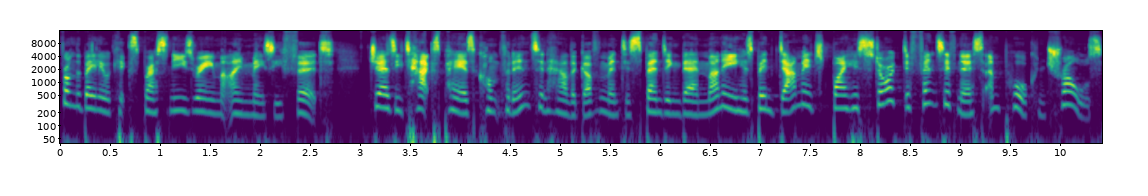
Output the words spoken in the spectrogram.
From the Bailiwick Express newsroom, I'm Macy Foote. Jersey taxpayers' confidence in how the government is spending their money has been damaged by historic defensiveness and poor controls.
